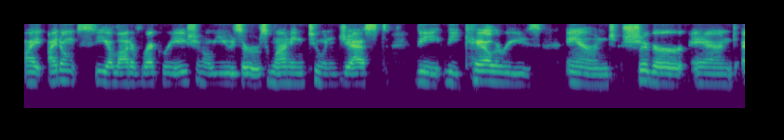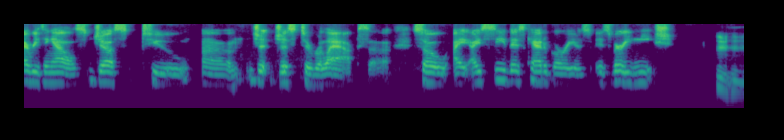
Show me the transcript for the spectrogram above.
I I don't see a lot of recreational users wanting to ingest the the calories and sugar and everything else just to um, j- just to relax. Uh, so I, I see this category as is very niche. hmm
